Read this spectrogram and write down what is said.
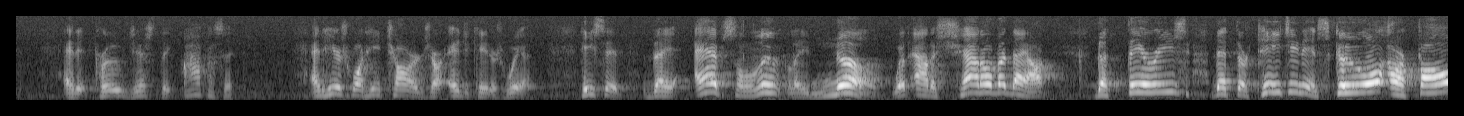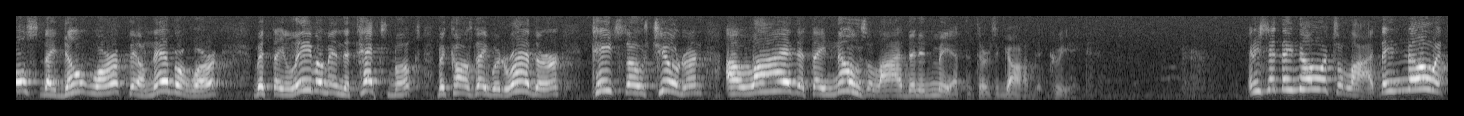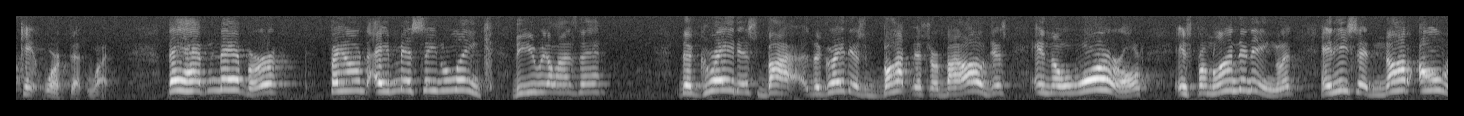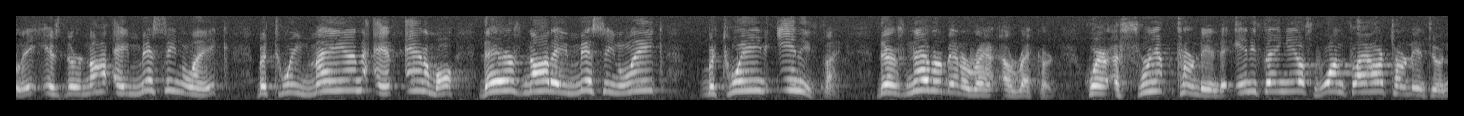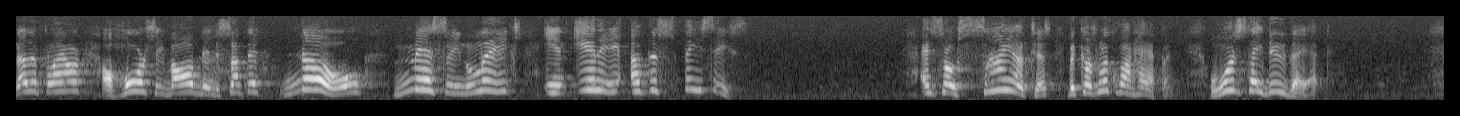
And it proved just the opposite. And here's what he charged our educators with. He said, they absolutely know, without a shadow of a doubt, the theories that they're teaching in school are false. They don't work. They'll never work. But they leave them in the textbooks because they would rather teach those children a lie that they know is a lie than admit that there's a God that created. it. And he said they know it's a lie. They know it can't work that way. They have never found a missing link. Do you realize that? The greatest, bi- the greatest botanist or biologist in the world is from London, England, and he said not only is there not a missing link between man and animal, there's not a missing link between anything. There's never been a, ra- a record where a shrimp turned into anything else, one flower turned into another flower, a horse evolved into something. No missing links in any of the species. And so scientists, because look what happened. Once they do that,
